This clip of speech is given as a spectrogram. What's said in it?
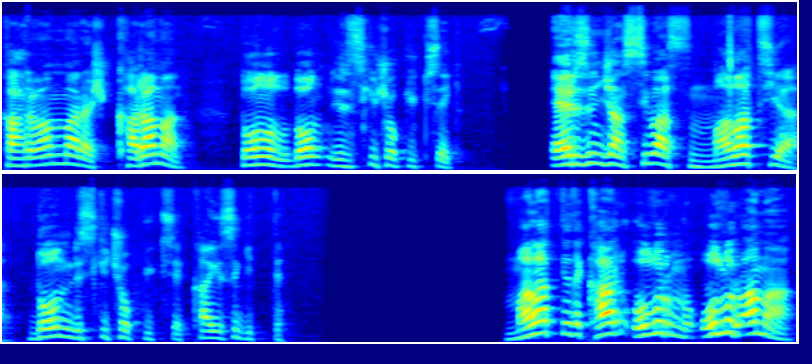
Kahramanmaraş, Karaman, don, don riski çok yüksek. Erzincan, Sivas, Malatya, don riski çok yüksek. Kayısı gitti. Malatya'da kar olur mu? Olur ama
